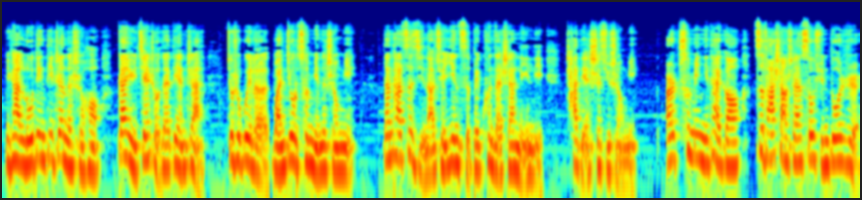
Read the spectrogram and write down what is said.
你看泸定地震的时候，甘雨坚守在电站，就是为了挽救村民的生命，但他自己呢，却因此被困在山林里，差点失去生命。而村民倪太高自发上山搜寻多日，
